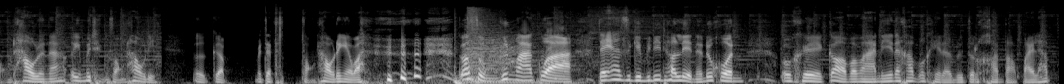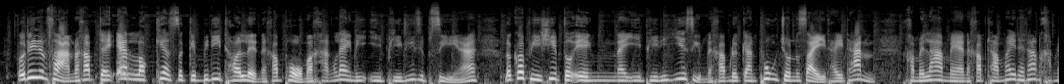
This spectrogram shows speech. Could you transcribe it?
2 เท่าเลยนะเอ้ยไม่ถึง 2 เท่าดิเออเกือบมันจะ 2 เท่าได้ไงวะ ก็สูงขึ้นมากว่า Giant s k i b i d y Toilet นะทุกคน โอเค ก็ประมาณนี้นะครับ โอเค เราดูตัวละครต่อไปแล้วครับ ตัวที่ 13 นะครับ Giant Rocket s k i b i d y Toilet นะครับโผล่มาครั้งแรกใน EP ที่ 14 นะ แล้วก็พีชีพตัวเองใน EP ที่ 20 นะครับ โดยการพุ่งชนใส่ไททันคาเมล่าแมนนะครับทำให้ไททันคาเม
